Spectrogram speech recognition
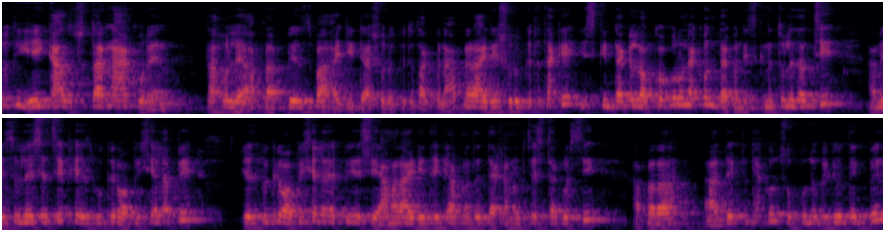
যদি এই কাজটা না করেন, তাহলে আপনার পেজ বা আইডিটা সুরক্ষিত থাকবে না। আপনার আইডি সুরক্ষিত থাকে, স্ক্রিনটাকে লক্ষ্য করুন। এখন দেখুন স্ক্রিনে চলে যাচ্ছি। আমি চলে এসেছি ফেসবুকের অফিসিয়াল অ্যাপে ফেসবুকের অফিসিয়াল অ্যাপে এসে আমার আইডি থেকে আপনাদের দেখানোর চেষ্টা করছি। আপনারা দেখতে থাকুন, সম্পূর্ণ ভিডিও দেখবেন।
